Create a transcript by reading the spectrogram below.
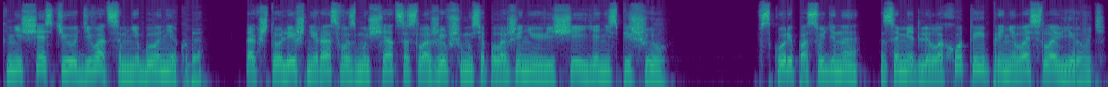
К несчастью, деваться мне было некуда так что лишний раз возмущаться сложившемуся положению вещей я не спешил. Вскоре посудина замедлила ход и принялась лавировать.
